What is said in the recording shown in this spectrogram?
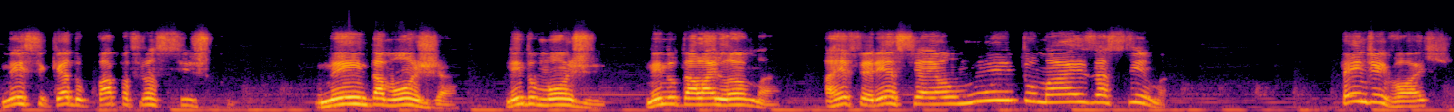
Nem sequer do Papa Francisco, nem da monja, nem do monge, nem do Dalai Lama. A referência é um muito mais acima. Tende em vós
